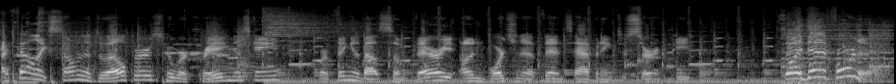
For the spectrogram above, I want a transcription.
I felt like some of the developers who were creating this game were thinking about some very unfortunate events happening to certain people. So I did it for them.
